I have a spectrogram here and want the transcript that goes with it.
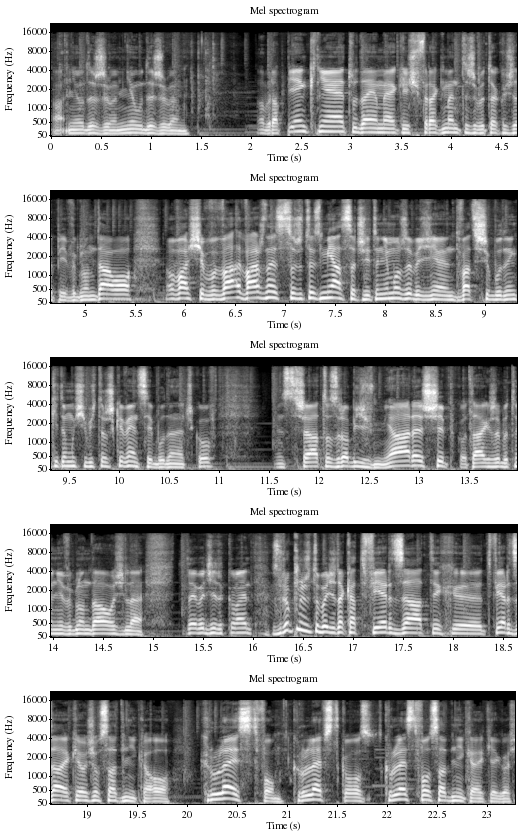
A, nie uderzyłem, nie uderzyłem. Dobra, pięknie, tu dajemy jakieś fragmenty, żeby to jakoś lepiej wyglądało. No właśnie, bo wa ważne jest to, że to jest miasto, czyli to nie może być, nie wiem, 2-3 budynki, to musi być troszkę więcej budyneczków. Więc trzeba to zrobić w miarę szybko, tak, żeby to nie wyglądało źle. Tutaj będzie kolejny... Zróbmy, że tu będzie taka twierdza tych... y, twierdza jakiegoś osadnika, o. Królestwo, królewsko, os królestwo osadnika jakiegoś.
